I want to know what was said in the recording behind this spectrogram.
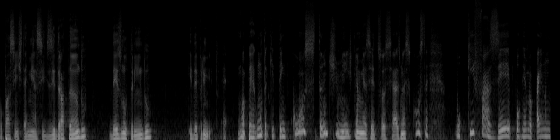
O paciente termina se desidratando, desnutrindo e deprimido. Uma pergunta que tem constantemente nas minhas redes sociais, mas consta o que fazer porque meu pai não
